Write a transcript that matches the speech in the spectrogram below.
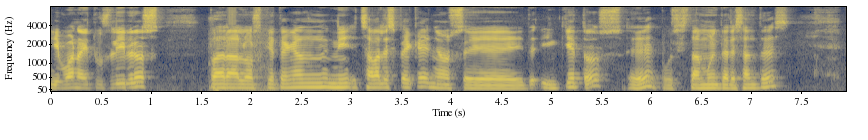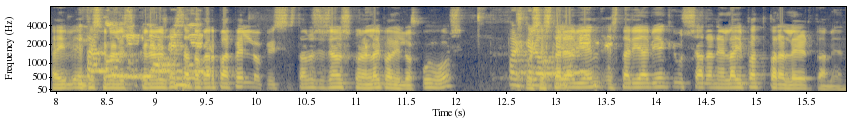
y, bueno, y tus libros, para los que tengan chavales pequeños eh, inquietos, ¿eh? pues están muy interesantes. Hay veces que no, les, gusta tocar papel, lo que estamos obsesionados con el iPad y los juegos. Pues, pues estaría, bien, estaría bien que usaran el iPad para leer también.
